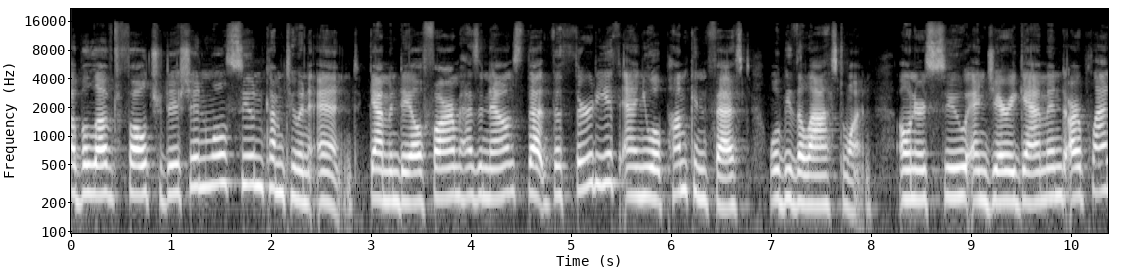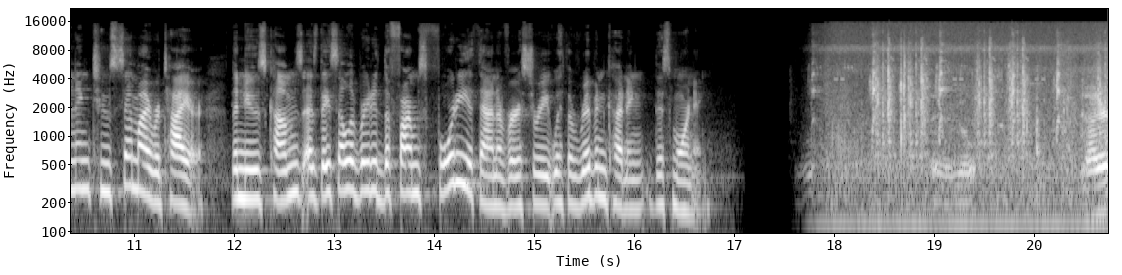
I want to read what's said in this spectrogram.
A beloved fall tradition will soon come to an end. Gammondale Farm has announced that the 30th annual Pumpkin Fest will be the last one. Owners Sue and Jerry Gammond are planning to semi-retire. The news comes as they celebrated the farm's 40th anniversary with a ribbon cutting this morning. There we go. Got her.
